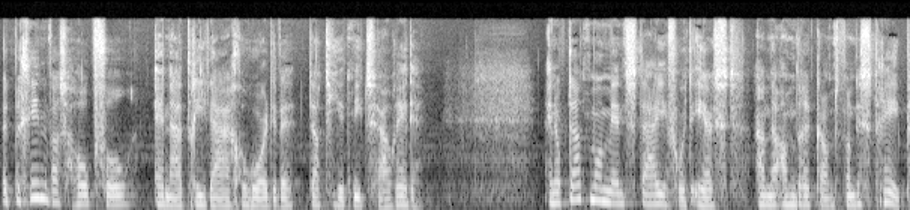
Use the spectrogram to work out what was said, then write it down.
Het begin was hoopvol en na drie dagen hoorden we dat hij het niet zou redden. En op dat moment sta je voor het eerst aan de andere kant van de streep.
